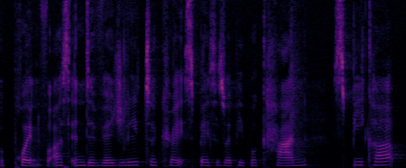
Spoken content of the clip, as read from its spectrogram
a point for us individually to create spaces where people can speak up,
